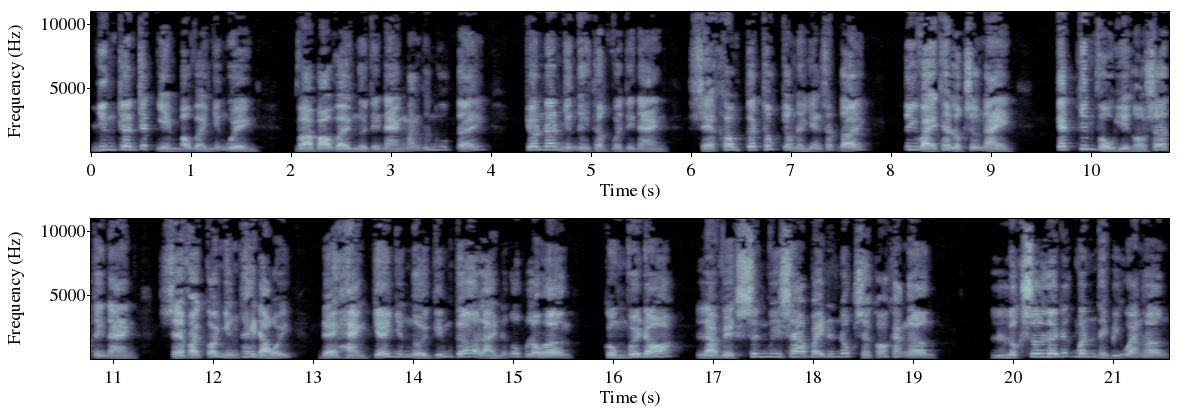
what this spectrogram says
nhưng trên trách nhiệm bảo vệ nhân quyền và bảo vệ người tị nạn mang tính quốc tế, cho nên những thị thực về tị nạn sẽ không kết thúc trong thời gian sắp tới. Tuy vậy, theo luật sư này, cách chính phủ duyệt hồ sơ tị nạn sẽ phải có những thay đổi để hạn chế những người kiếm cớ ở lại nước Úc lâu hơn. Cùng với đó là việc xin visa bay đến Úc sẽ khó khăn hơn. Luật sư Lê Đức Minh thì bị quan hơn.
